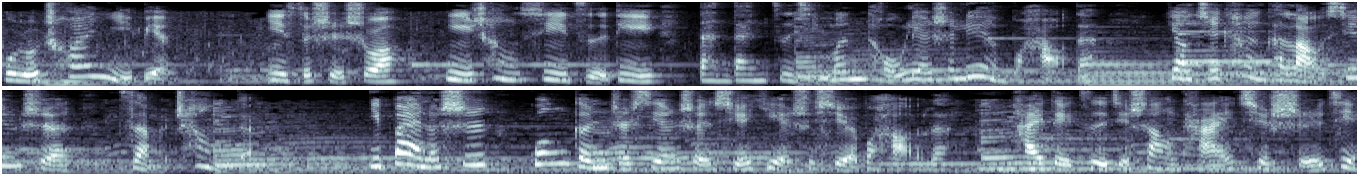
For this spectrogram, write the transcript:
不如穿一遍。意思是说，你唱戏子弟单单自己闷头练是练不好的，要去看看老先生怎么唱的。你拜了师，光跟着先生学也是学不好的，还得自己上台去实践。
